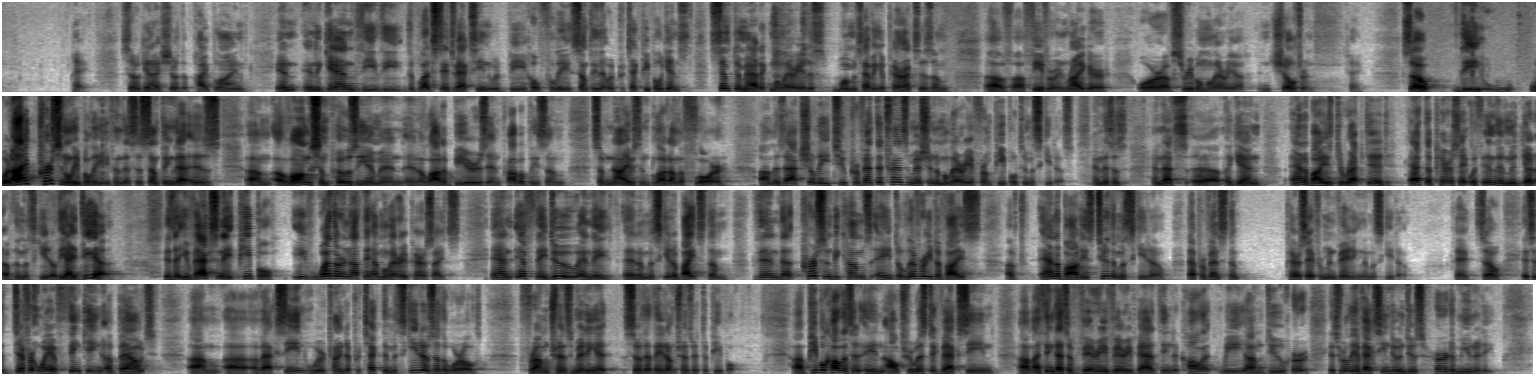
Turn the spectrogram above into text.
Okay, so again, I showed the pipeline. And, and again, the, the, the blood stage vaccine would be hopefully something that would protect people against symptomatic malaria. This woman's having a paroxysm of uh, fever and rigor or of cerebral malaria in children. Okay. So the, what I personally believe, and this is something that is um, a long symposium and, and a lot of beers and probably some, some knives and blood on the floor, um, is actually to prevent the transmission of malaria from people to mosquitoes. And, this is, and that's, uh, again, antibodies directed at the parasite within the midgut of the mosquito. The idea is that you vaccinate people, whether or not they have malaria parasites, and if they do and, they, and a mosquito bites them, then that person becomes a delivery device of antibodies to the mosquito that prevents the parasite from invading the mosquito. Okay? So it's a different way of thinking about um, uh, a vaccine. We're trying to protect the mosquitoes of the world from transmitting it so that they don't transmit to people. Um, people call this a, an altruistic vaccine. Um, I think that's a very, very bad thing to call it. We um, do herd, it's really a vaccine to induce herd immunity.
